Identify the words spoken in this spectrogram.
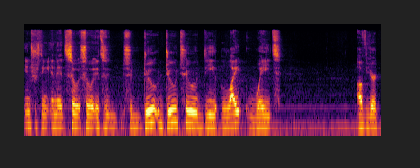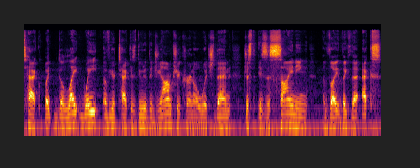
Interesting. And it's so so it's so due due to the lightweight of your tech, but the lightweight of your tech is due to the geometry kernel, which then just is assigning like like the x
